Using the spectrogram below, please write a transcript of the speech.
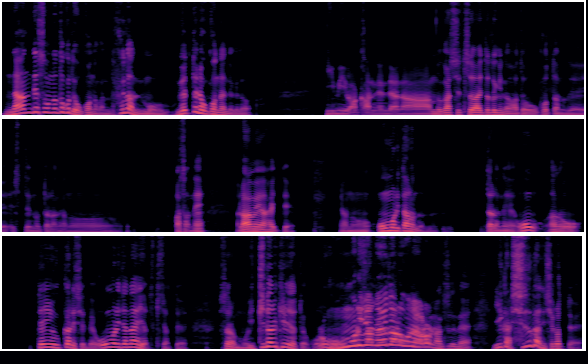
なんでそんなとこで怒んのかな普段もうめったに怒んないんだけど。意味わかんねえんだよな。昔ツアー行った時の後怒ったので知ってんのったらねあのー朝ねラーメン屋入ってあのー大盛り頼んだったらねおあの店員うっかりしてて大盛りじゃないやつ来ちゃってそしたらもういきなり切れちゃって「これ大盛りじゃねえだろこの野郎」なんつってねいいから静かにしろって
